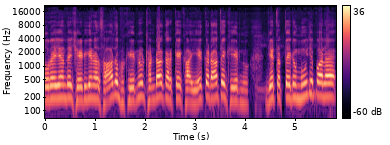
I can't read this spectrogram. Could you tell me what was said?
ਤੁਰੇ ਜਾਂਦੇ ਛੇੜੀਏ ਨਾ ਸਾਧ ਫਕੀਰ ਨੂੰ, ਠੰਡਾ ਕਰਕੇ ਖਾਈਏ ਕੜਾਹ ਤੇ ਖੀਰ ਨੂੰ। ਜੇ ਤੱਤੇ ਨੂੰ ਮੂੰਹ 'ਚ ਪਾ ਲੈ,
